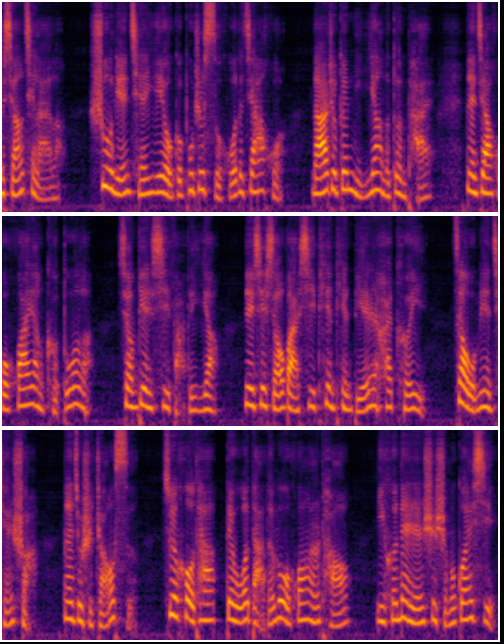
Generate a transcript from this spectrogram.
我想起来了，数年前也有个不知死活的家伙，拿着跟你一样的盾牌。那家伙花样可多了，像变戏法的一样，那些小把戏骗骗别人还可以，在我面前耍，那就是找死。最后他被我打得落荒而逃。你和那人是什么关系？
